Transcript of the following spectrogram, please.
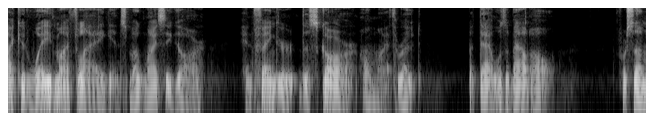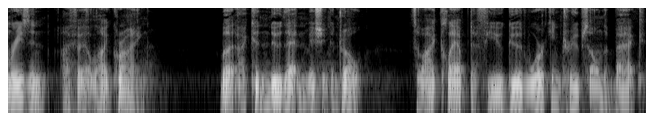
I could wave my flag and smoke my cigar and finger the scar on my throat, but that was about all. For some reason, I felt like crying. But I couldn't do that in mission control, so I clapped a few good working troops on the back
